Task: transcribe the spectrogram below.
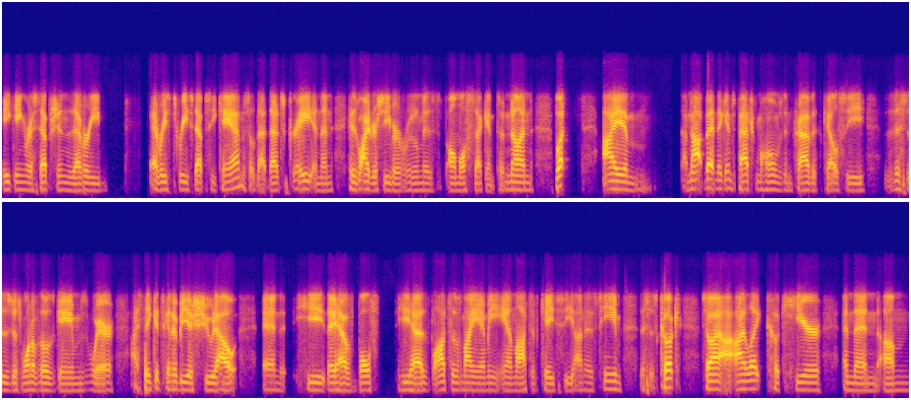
taking receptions every every three steps he can. So that that's great. And then his wide receiver room is almost second to none. But I am I'm not betting against Patrick Mahomes and Travis Kelce. This is just one of those games where I think it's going to be a shootout, and he they have both. He has lots of Miami and lots of KC on his team. This is Cook, so I, I like Cook here, and then um,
